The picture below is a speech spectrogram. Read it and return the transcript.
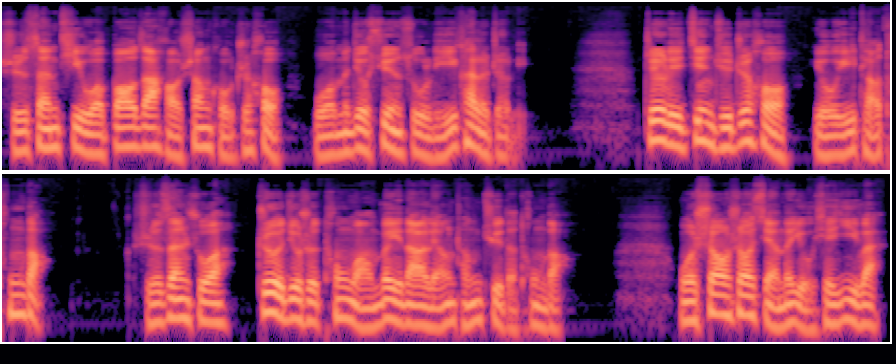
十三替我包扎好伤口之后，我们就迅速离开了这里。这里进去之后，有一条通道。十三说：“这就是通往魏大梁城去的通道。”我稍稍显得有些意外。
